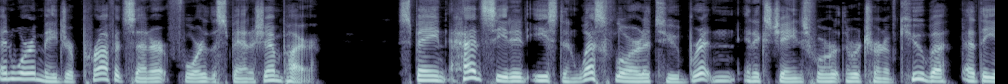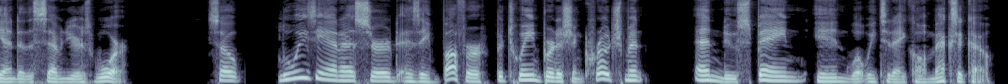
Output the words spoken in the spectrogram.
and were a major profit center for the Spanish Empire. Spain had ceded East and West Florida to Britain in exchange for the return of Cuba at the end of the Seven Years' War. So, Louisiana served as a buffer between British encroachment and New Spain in what we today call Mexico.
